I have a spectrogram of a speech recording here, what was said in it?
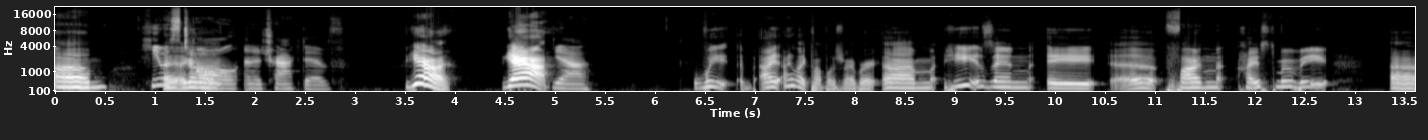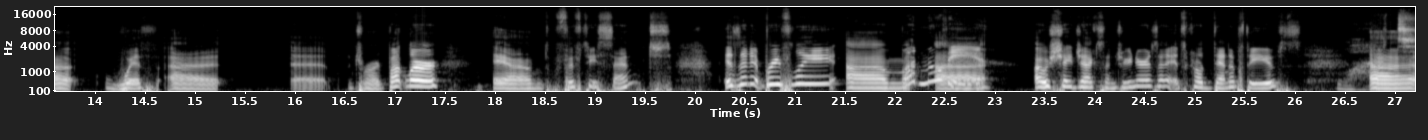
Um, he was I- I gotta tall and attractive yeah, yeah. yeah We, I, I like Pablo Schreiber. Um, he is in a uh, fun heist movie, uh, with uh, uh, Gerard Butler and Fifty Cent. Is in it briefly. Um, what movie uh, O'Shea Jackson Jr. is in it. It's called Den of Thieves. what uh,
